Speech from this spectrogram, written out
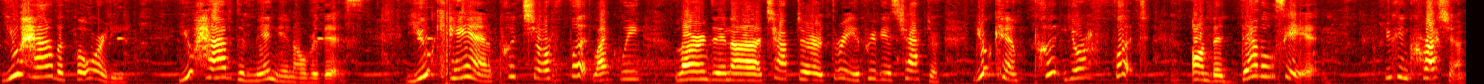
you have authority, you have dominion over this you can put your foot, like we learned in uh, chapter 3, the previous chapter, you can put your foot on the devil's head. You can crush him.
